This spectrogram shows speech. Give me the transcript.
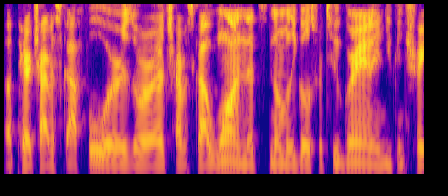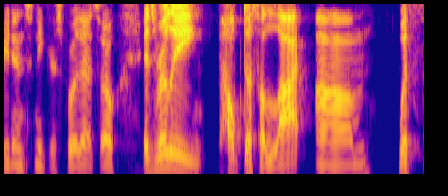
a pair of Travis Scott fours or a Travis Scott one that's normally goes for two grand, and you can trade in sneakers for that. So it's really helped us a lot. Um, with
